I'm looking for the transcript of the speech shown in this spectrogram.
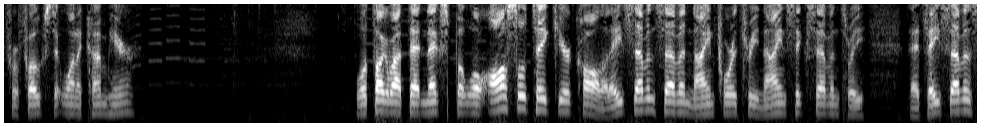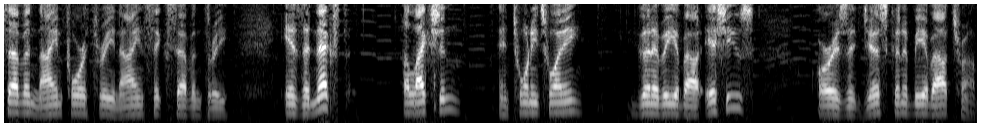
for folks that want to come here. We'll talk about that next, but we'll also take your call at 877 943 9673. That's 877 943 9673. Is the next election in 2020 going to be about issues, or is it just going to be about Trump?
